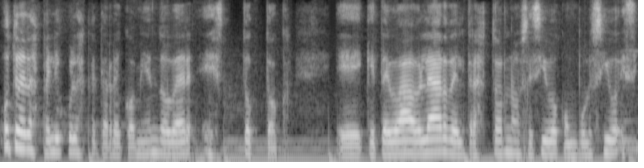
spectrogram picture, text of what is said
otra de las películas que te recomiendo ver es Tok Tok, eh, que te va a hablar del trastorno obsesivo compulsivo. Es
